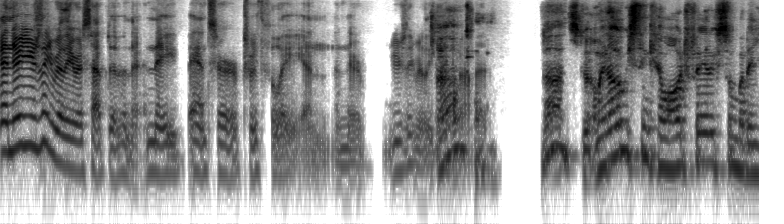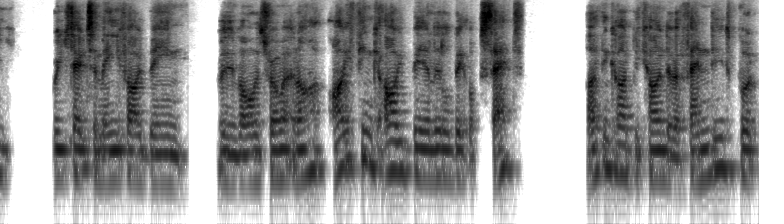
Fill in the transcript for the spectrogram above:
And they're usually really receptive and, they- and they answer truthfully and, and they're usually really good Oh, okay. it. No, that's good. I mean, I always think how I'd feel if somebody reached out to me if I'd been was involved in trauma, and I, I think I'd be a little bit upset. I think I'd be kind of offended, but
